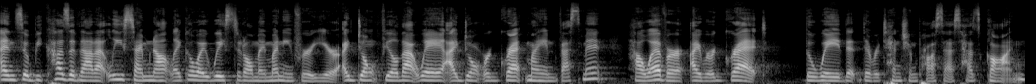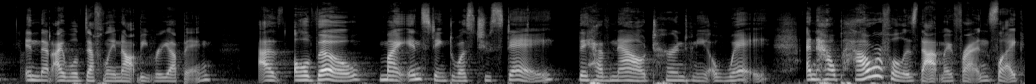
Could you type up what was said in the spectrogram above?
And so, because of that, at least I'm not like, oh, I wasted all my money for a year. I don't feel that way. I don't regret my investment. However, I regret the way that the retention process has gone, in that I will definitely not be re upping. As although my instinct was to stay, they have now turned me away. And how powerful is that, my friends? Like,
